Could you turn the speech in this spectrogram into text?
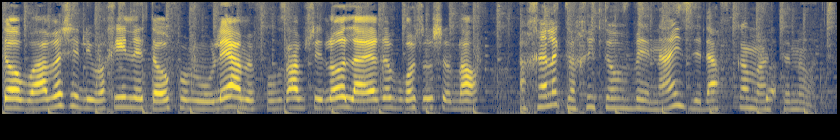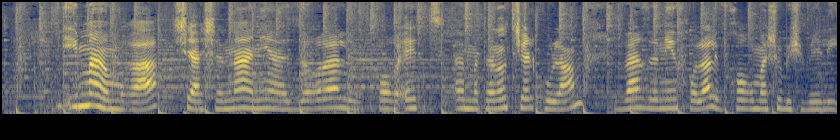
טוב, אבא שלי מכין את העוף המעולה המפורסם שלו לערב ראש השנה. החלק הכי טוב בעיניי זה דווקא מתנות. אמא אמרה שהשנה אני אעזור לה לבחור את המתנות של כולם, ואז אני יכולה לבחור משהו בשבילי.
